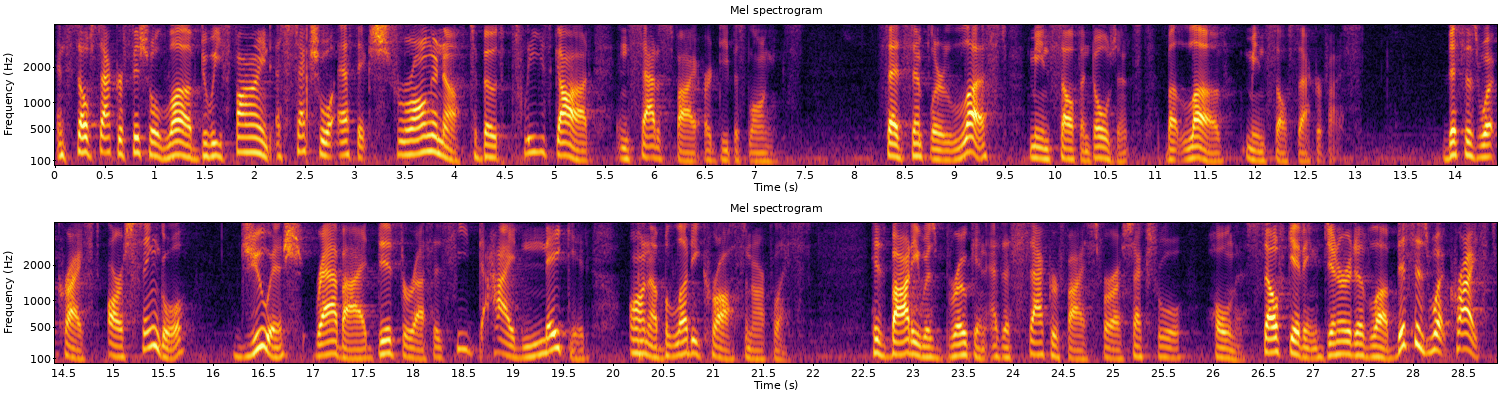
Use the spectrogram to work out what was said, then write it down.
and self sacrificial love do we find a sexual ethic strong enough to both please God and satisfy our deepest longings. Said simpler, lust means self indulgence, but love means self sacrifice. This is what Christ, our single Jewish rabbi, did for us as he died naked on a bloody cross in our place. His body was broken as a sacrifice for our sexual wholeness, self giving, generative love. This is what Christ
